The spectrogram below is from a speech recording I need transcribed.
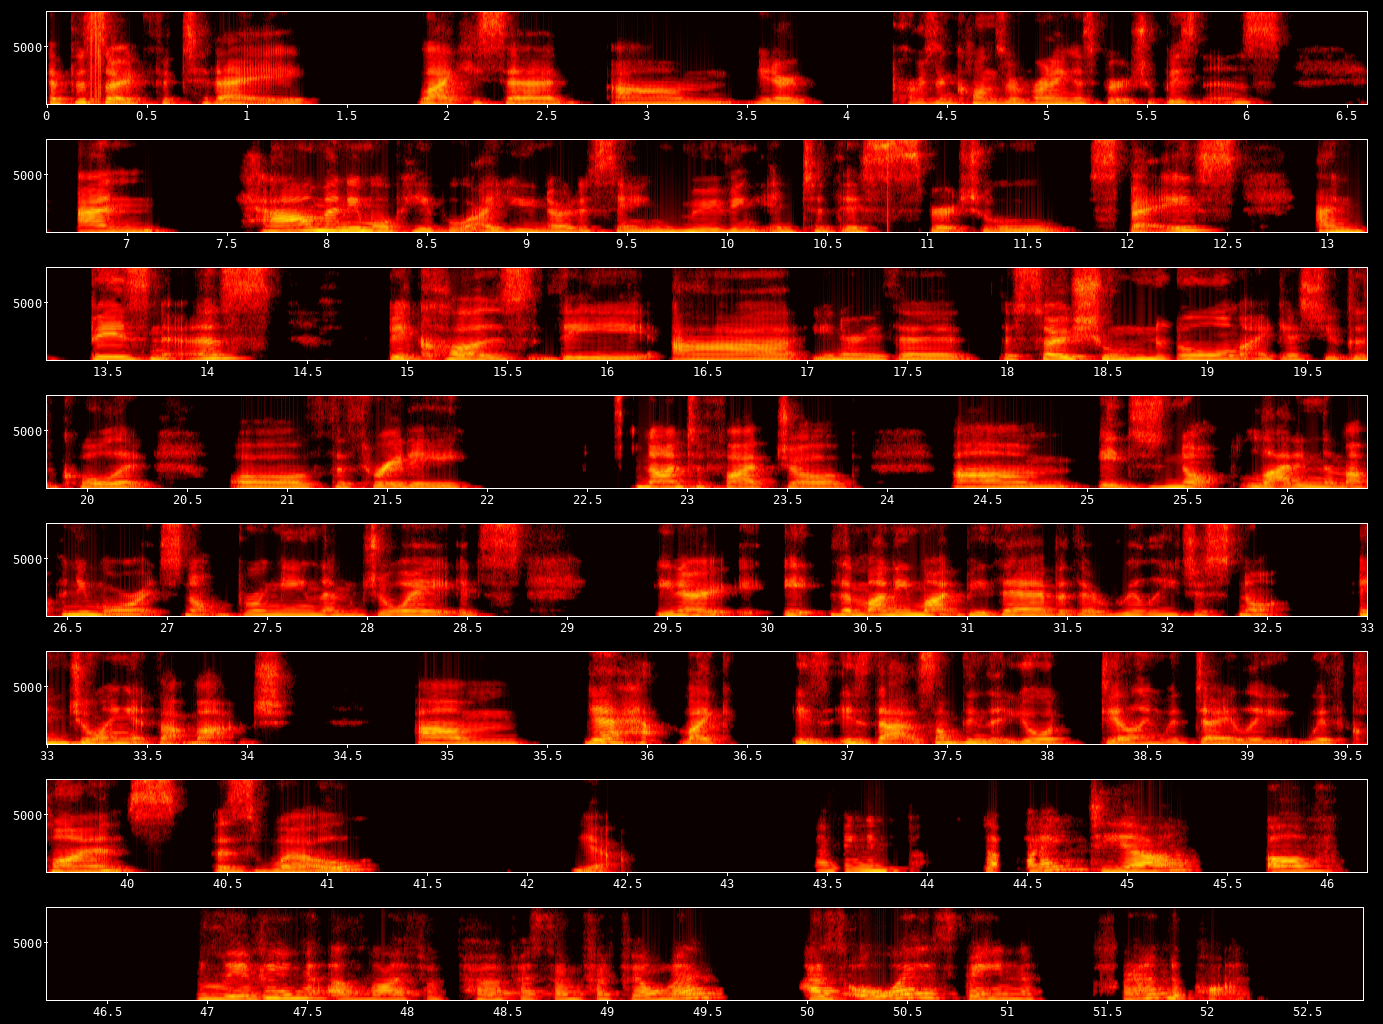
episode for today. Like you said, um, you know, pros and cons of running a spiritual business. And how many more people are you noticing moving into this spiritual space and business because the uh you know the the social norm i guess you could call it of the 3d 9 to 5 job um it's not lighting them up anymore. It's not bringing them joy. It's you know it, it, the money might be there but they're really just not enjoying it that much. Um yeah like is is that something that you're dealing with daily with clients as well? Yeah. I mean the idea of living a life of purpose and fulfillment has always been frowned upon.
